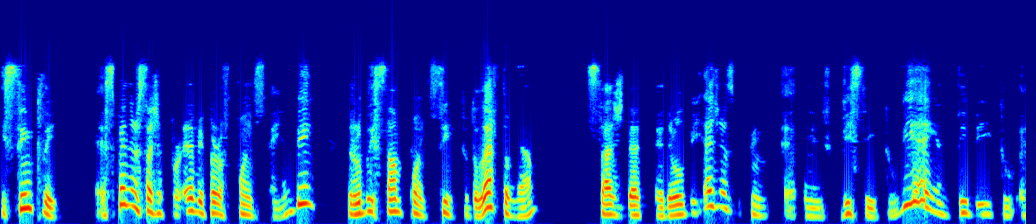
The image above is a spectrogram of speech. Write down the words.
is simply a spanner such that for every pair of points A and B, there will be some point C to the left of them such that uh, there will be edges between uh, VC to VA and VB to uh,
